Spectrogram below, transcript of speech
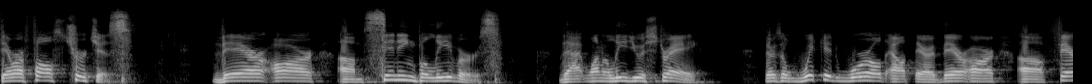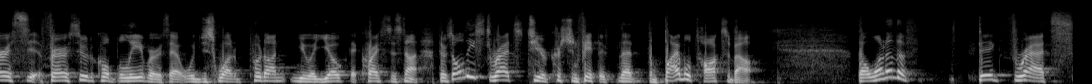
there are false churches, there are um, sinning believers that want to lead you astray. There's a wicked world out there. There are uh, pharisaical believers that would just want to put on you a yoke that Christ does not. There's all these threats to your Christian faith that, that the Bible talks about. But one of the f- big threats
